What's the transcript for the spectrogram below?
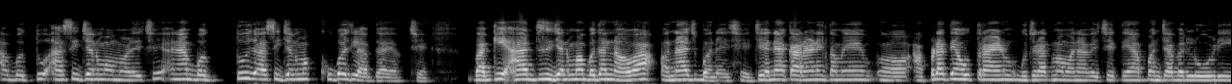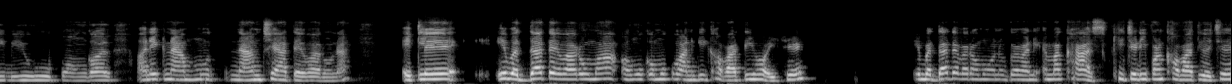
આ બધું આ સિઝનમાં મળે છે અને આ બધું જ આ સિઝનમાં ખૂબ જ લાભદાયક છે. બાકી આ સિઝનમાં બધા નવા અનાજ બને છે, જેના કારણે તમે આપણા ત્યાં ઉત્તરાયણ ગુજરાતમાં મનાવે છે, ત્યાં પંજાબે લોહડી, બિહુ, પોંગલ, અનેક નામ નામ છે આ તહેવારોના. એટલે એ બધા તહેવારોમાં અમુક અમુક વાનગી ખવાતી હોય છે. એ બધા તહેવારોમાં અનુભવવાની એમાં ખાસ ખીચડી પણ ખવાતી હોય છે.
